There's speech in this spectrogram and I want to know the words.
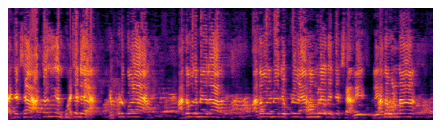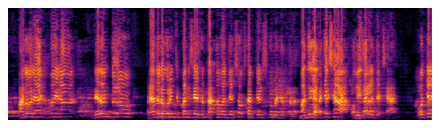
అధ్యక్ష ఎప్పుడు కూడా పదవుల మీద పదవుల మీద ఎప్పుడు వ్యాహం లేదు అధ్యక్ష. please. పదవి ఉన్నా పదవి లేకపోయినా నిరంతరం ప్రజల గురించి పనిచేసే తత్వం అధ్యక్ష ఒకసారి తెలుసుకోమని చెప్తున్నా. మంత్రి గారు అధ్యక్ష ఒకసారి అధ్యక్ష. ఓకే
